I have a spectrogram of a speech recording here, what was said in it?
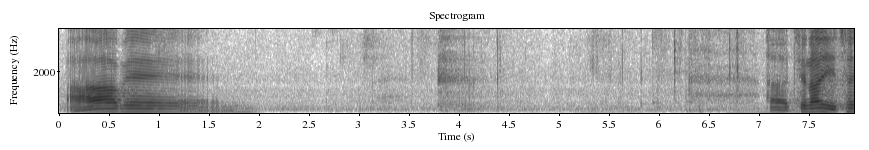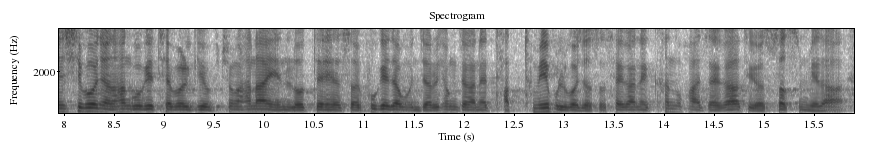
아멘. 아, 지난 2015년 한국의 재벌 기업 중 하나인 롯데에서 후계자 문제로 형제 간의 다툼이 불거져서 세간의 큰 화제가 되었었습니다.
